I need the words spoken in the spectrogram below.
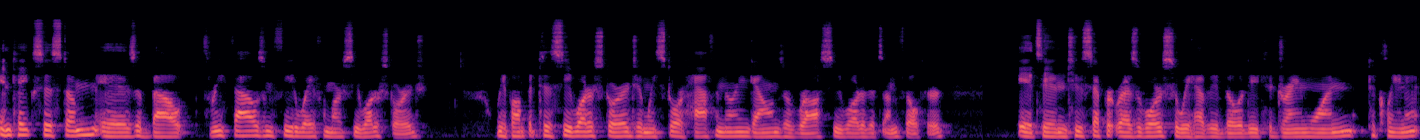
intake system is about 3,000 feet away from our seawater storage. We pump it to seawater storage and we store half a million gallons of raw seawater that's unfiltered. It's in two separate reservoirs, so we have the ability to drain one to clean it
